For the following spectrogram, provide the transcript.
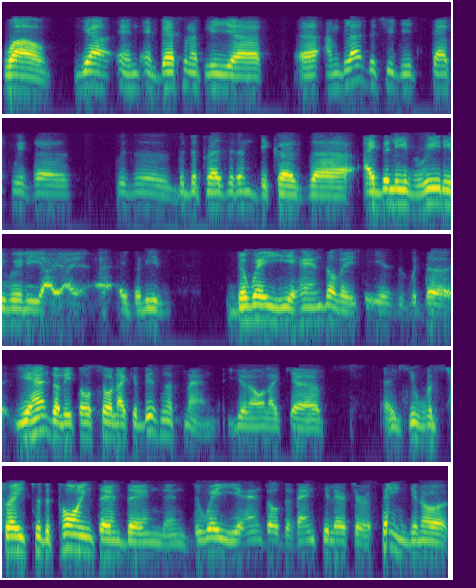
Wow. Yeah, and and definitely, uh, uh, I'm glad that you did stuff with uh, with the with the president because uh, I believe really, really, I, I I believe the way he handled it is with the he handled it also like a businessman, you know, like uh, uh, he was straight to the point and then and the way he handled the ventilator thing, you know,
